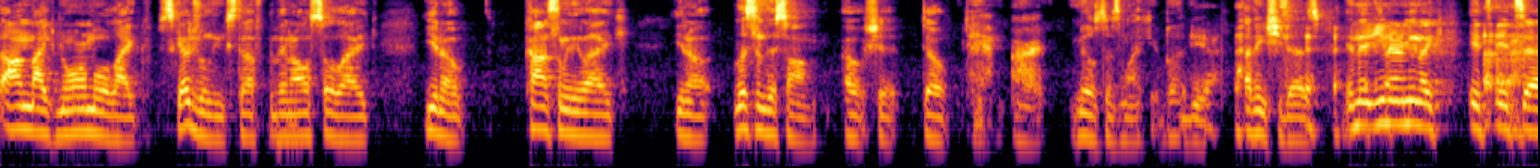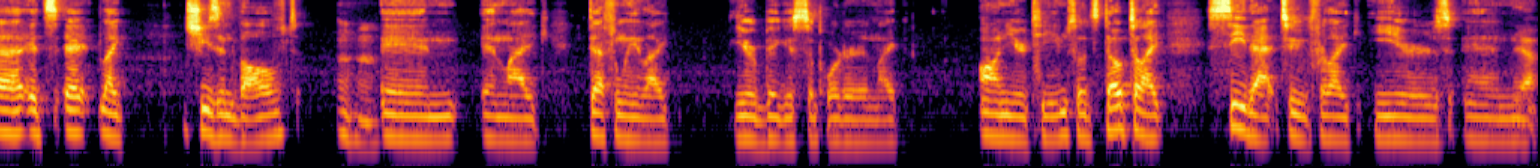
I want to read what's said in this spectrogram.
on like normal like scheduling stuff, but then mm-hmm. also like you know constantly like you know listen to this song. Oh shit, dope. Damn. All right. Mills doesn't like it, but Yeah. I think she does. and then you know what I mean? Like it's it's uh it's it, like she's involved in in like definitely like your biggest supporter and like on your team. So it's dope to like see that too for like years and Yeah.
